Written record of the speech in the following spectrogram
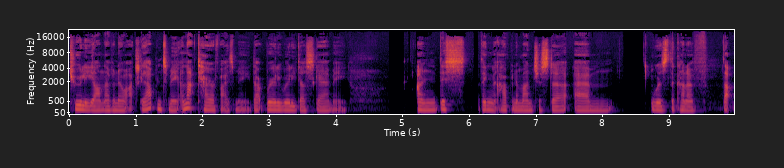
truly, I'll never know what actually happened to me, and that terrifies me. That really, really does scare me. And this thing that happened in Manchester um, was the kind of that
